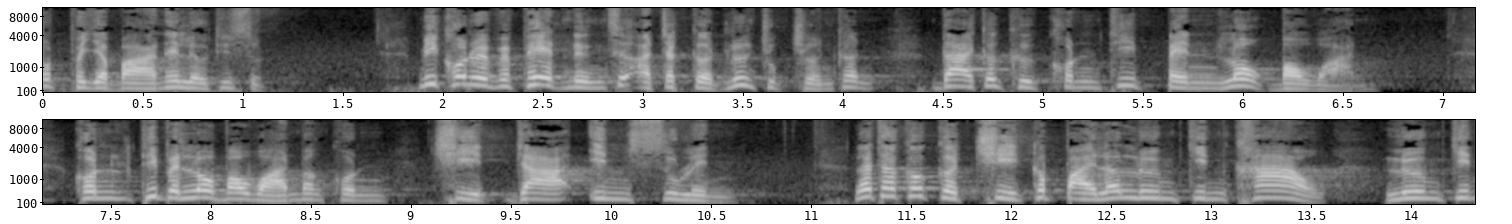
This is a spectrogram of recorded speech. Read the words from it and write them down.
รถพยาบาลให้เร็วที่สุด มีคนในประเภทหนึ่งซึ่งอาจจะเกิดเรื่องฉุกเฉินขึ้น ได้ก็คือคนที่เป็นโรคเบาหวาน คนที่เป็นโรคเบาหวานบางคน ฉีดยาอินซูลิน แล้วถ้าเขาเกิดฉีดเข้าไปแล้วลืมกินข้าว ลืมกิน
